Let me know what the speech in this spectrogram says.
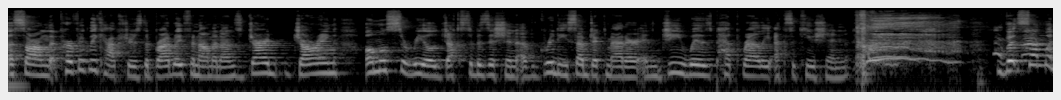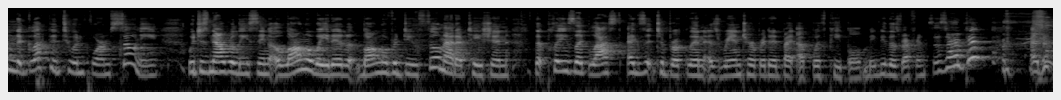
A song that perfectly captures the Broadway phenomenon's jar- jarring, almost surreal juxtaposition of gritty subject matter and gee whiz pep rally execution. But someone neglected to inform Sony, which is now releasing a long awaited, long overdue film adaptation that plays like Last Exit to Brooklyn as reinterpreted by Up With People. Maybe those references are a bit.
